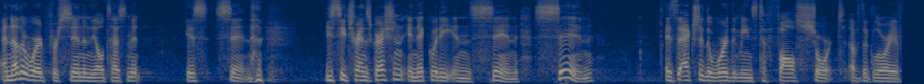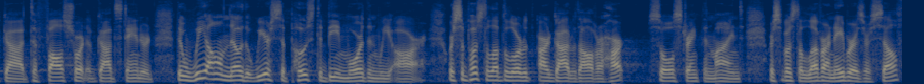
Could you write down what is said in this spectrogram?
Another word for sin in the Old Testament is sin. you see transgression, iniquity, and sin. Sin is actually the word that means to fall short of the glory of God, to fall short of God's standard. That we all know that we are supposed to be more than we are. We're supposed to love the Lord our God with all of our heart, soul, strength, and mind. We're supposed to love our neighbor as ourselves,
